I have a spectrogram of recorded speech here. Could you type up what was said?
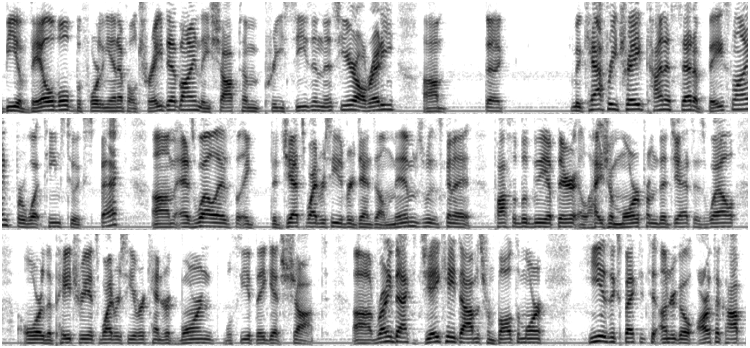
be available before the NFL trade deadline. They shopped him preseason this year already. Um, the McCaffrey trade kind of set a baseline for what teams to expect, um, as well as like the Jets wide receiver Denzel Mims was going to possibly be up there. Elijah Moore from the Jets as well, or the Patriots wide receiver Kendrick Bourne. We'll see if they get shopped. Uh, running back J.K. Dobbins from Baltimore. He is expected to undergo arthocop,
